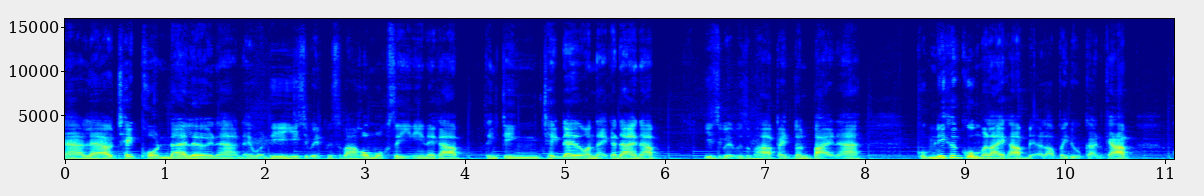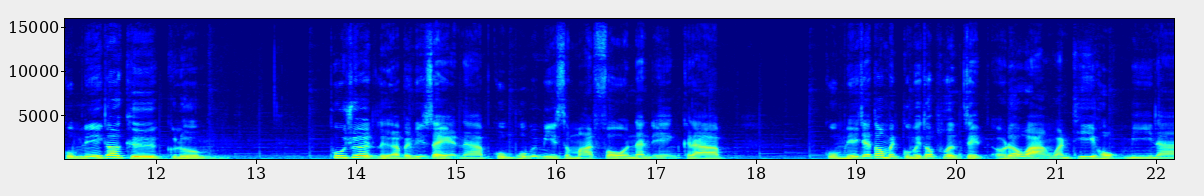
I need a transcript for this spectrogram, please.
นะฮะแล้วเช็คผลได้เลยนะฮะในวันที่ 21 พฤษภาคม 64 นี้นะครับ จริงๆ เช็คได้วันไหนก็ได้นะครับ 21 พฤษภาเป็นต้นไปนะ กลุ่มนี้คือกลุ่มอะไรครับ เดี๋ยวเราไปดูกันครับ กลุ่มนี้ก็คือกลุ่ม ผู้ช่วยเหลือเป็นพิเศษนะครับ กลุ่มผู้ไม่มีสมาร์ทโฟนนั่นเองครับ กลุ่มนี้จะต้องเป็นกลุ่มที่ทบทวนสิทธิ์ระหว่างวันที่ 6 มีนา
